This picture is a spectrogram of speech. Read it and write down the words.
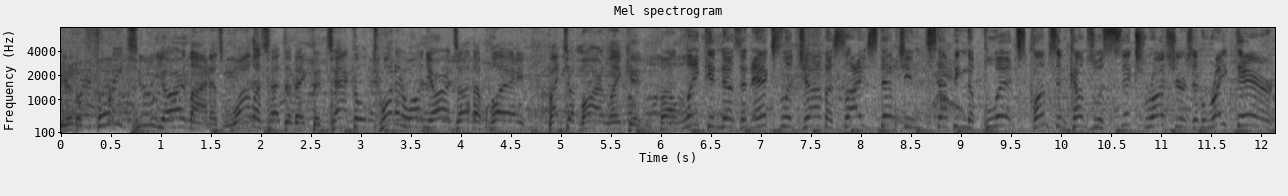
near the 42-yard line as Wallace had to make the tackle. 21 yards on the play by Jamar Lincoln. Well, Lincoln does an excellent job of sidestepping stepping the blitz. Clemson comes with six rushers, and right there,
